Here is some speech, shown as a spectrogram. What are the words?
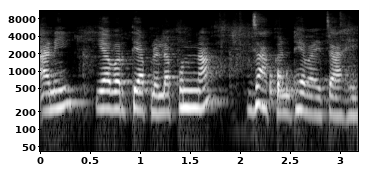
आणि यावरती आपल्याला पुन्हा झाकण ठेवायचं आहे.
